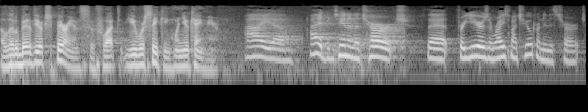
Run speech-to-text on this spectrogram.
a little bit of your experience of what you were seeking when you came here? I uh, I had been attending a church that for years and raised my children in this church.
